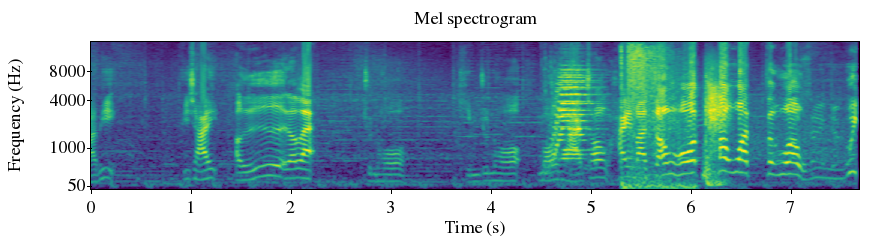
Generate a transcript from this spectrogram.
มาพี่ พี่ใชัยเออนั่นแหละ จุนโฮ คิมจุนโฮ มองหาช่องให้มาจองโฮตวัดตัววิ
